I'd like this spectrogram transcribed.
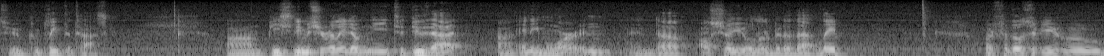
to complete the task. Um, you really don't need to do that uh, anymore, and, and uh, I'll show you a little bit of that later. But for those of you who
